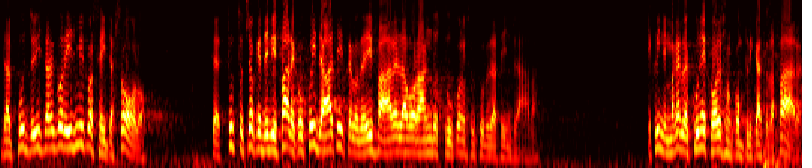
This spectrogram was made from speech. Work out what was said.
dal punto di vista algoritmico sei da solo. Cioè tutto ciò che devi fare con quei dati te lo devi fare lavorando tu con le strutture dati in Java. E quindi magari alcune cose sono complicate da fare.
